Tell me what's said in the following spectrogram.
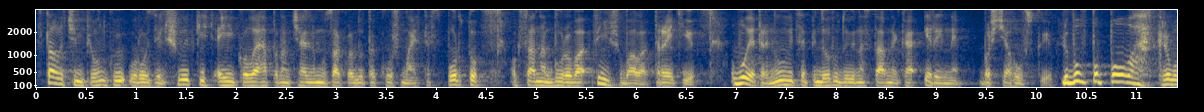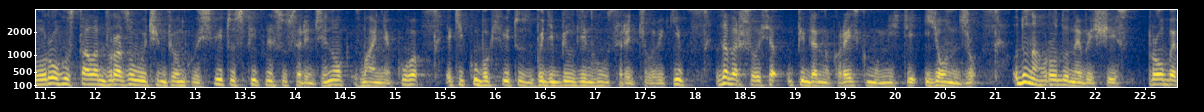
стала чемпіонкою у розділі швидкість. А її колега по навчальному закладу, також майстер спорту Оксана Бурова, фінішувала третьою. Обоє тренуються під орудою наставника Ірини Борщаговської. Любов Попова з Кривого Рогу стала дворазовою чемпіонкою світу з фітнесу серед жінок, змагання якого, як і Кубок світу з бодібілдингу серед чоловіків, завершилися у південно-корейському місті Йонджу. Одну нагороду найвищої спроби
